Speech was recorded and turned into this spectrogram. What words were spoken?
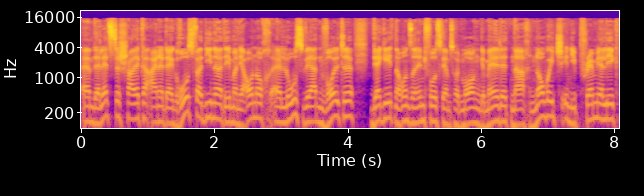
ähm, der letzte Schalke, einer der Großverdiener, den man ja auch noch äh, loswerden wollte, der geht nach unseren Infos, wir haben es heute Morgen gemeldet, nach Norwich in die Premier League.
